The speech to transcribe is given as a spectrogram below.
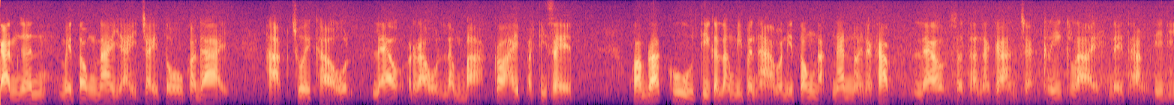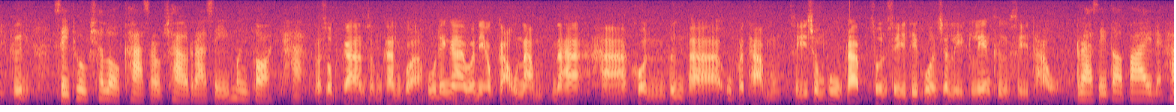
การเงินไม่ต้องหน้าใหญ่ใจโตก็ได้ หากช่วยเขาแล้วเราลำบากก็ให้ปฏิเสธ ความรักคู่ที่กำลังมีปัญหาวันนี้ต้องหนักแน่นหน่อยนะครับ แล้วสถานการณ์จะคลี่คลายในทางที่ดีขึ้น สีถูกโฉลกค่ะสำหรับชาวราศีมังกรค่ะ ประสบการณ์สำคัญกว่าพูดได้ง่ายวันนี้เอาเก๋านำนะฮะหาคนพึ่งพาอุปถัมภ์สีชมพูครับ ส่วนสีที่ควรจะหลีกเลี่ยงคือสีเทา ราศีต่อไปนะคะ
